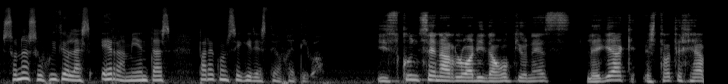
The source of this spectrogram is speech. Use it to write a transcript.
son a su juicio las herramientas para conseguir este objetivo. Hizkuntzen arloari dagokionez, legeak estrategia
